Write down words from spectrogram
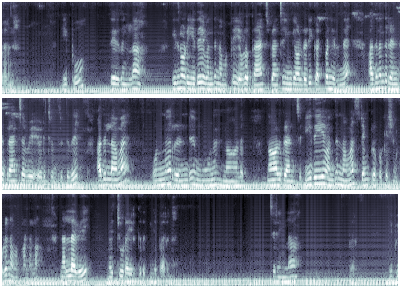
பாருங்கள் இப்போது தெரியுதுங்களா? இதனுடைய இதே வந்து நமக்கு எவ்வளோ பிரான்ச் பிரான்ச்சு இங்கே ஆல்ரெடி கட் பண்ணியிருந்தேன். அதுலேருந்து ரெண்டு பிரான்ச்சாக வெ வெடிச்சு வந்திருக்குது. அது இல்லாமல் ஒன்று ரெண்டு மூணு நாலு. நாலு பிரான்ச் இதையே வந்து நம்ம ஸ்டெம் ப்ரொபகேஷன் கூட நம்ம பண்ணலாம். நல்லாவே மெச்சூர்டாக இருக்குது இங்கே பாருங்கள் சரிங்களா? பாருங்கள் இப்போ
